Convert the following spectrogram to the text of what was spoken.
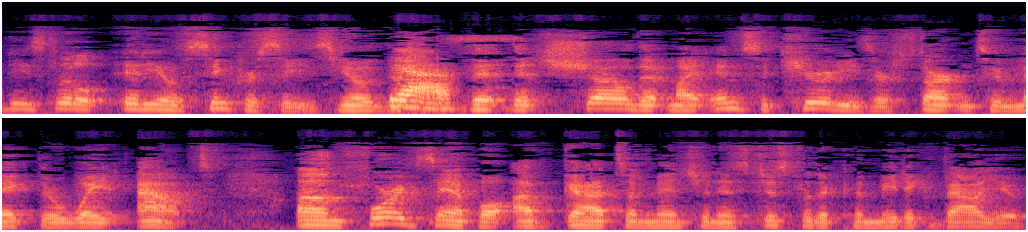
these little idiosyncrasies, you know, that, Yes. that, that show that my insecurities are starting to make their way out. Um, for example, I've got to mention this just for the comedic value.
